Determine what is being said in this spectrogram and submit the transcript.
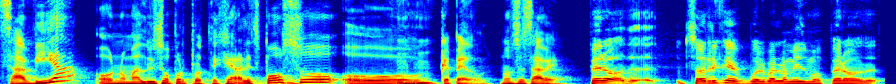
sabía o nomás lo hizo por proteger al esposo o qué pedo. No se sabe. Pero, eh, sorry que vuelva a lo mismo, pero,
